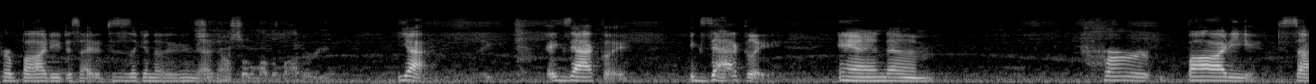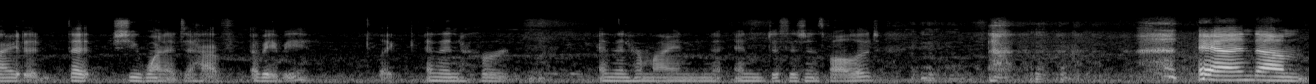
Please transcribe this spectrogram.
her body decided. This is like another thing that I I was talking about the lottery. yeah, exactly, exactly, and um, her body decided that she wanted to have a baby, like, and then her, and then her mind and decisions followed, and um,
